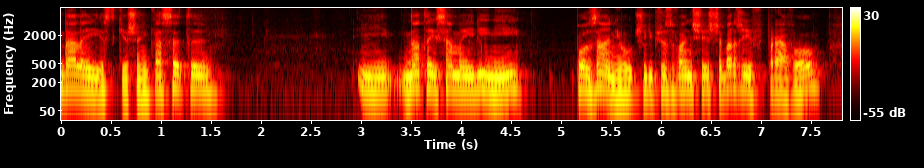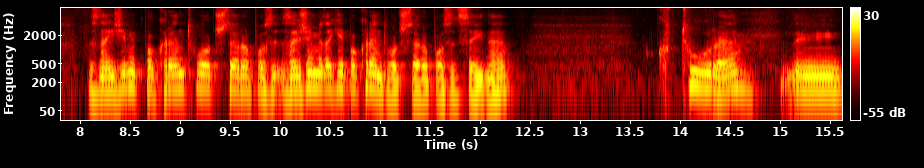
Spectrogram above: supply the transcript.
Dalej jest kieszeń kasety i na tej samej linii poza nią, czyli przesuwając się jeszcze bardziej w prawo, znajdziemy pokrętło czteropozy... zajrzymy takie pokrętło czteropozycyjne, które y,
